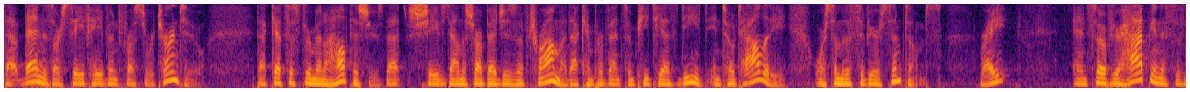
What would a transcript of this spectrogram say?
that then is our safe haven for us to return to that gets us through mental health issues that shaves down the sharp edges of trauma that can prevent some ptsd in totality or some of the severe symptoms right? And so if your happiness is,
